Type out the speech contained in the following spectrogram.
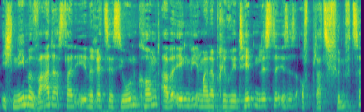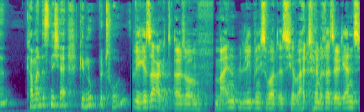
ich nehme wahr, dass dann eine Rezession kommt, aber irgendwie in meiner Prioritätenliste ist es auf Platz 15. Kann man das nicht genug betonen? Wie gesagt, also mein Lieblingswort ist hier weiterhin Resilienz.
